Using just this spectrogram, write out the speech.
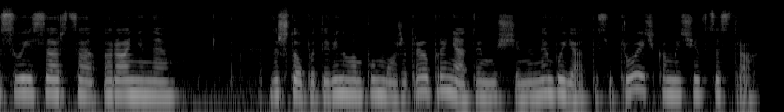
своє серце ранене заштопити, він вам поможе. Треба прийняти мужчину, не боятися. Троєчка мечів це страх.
